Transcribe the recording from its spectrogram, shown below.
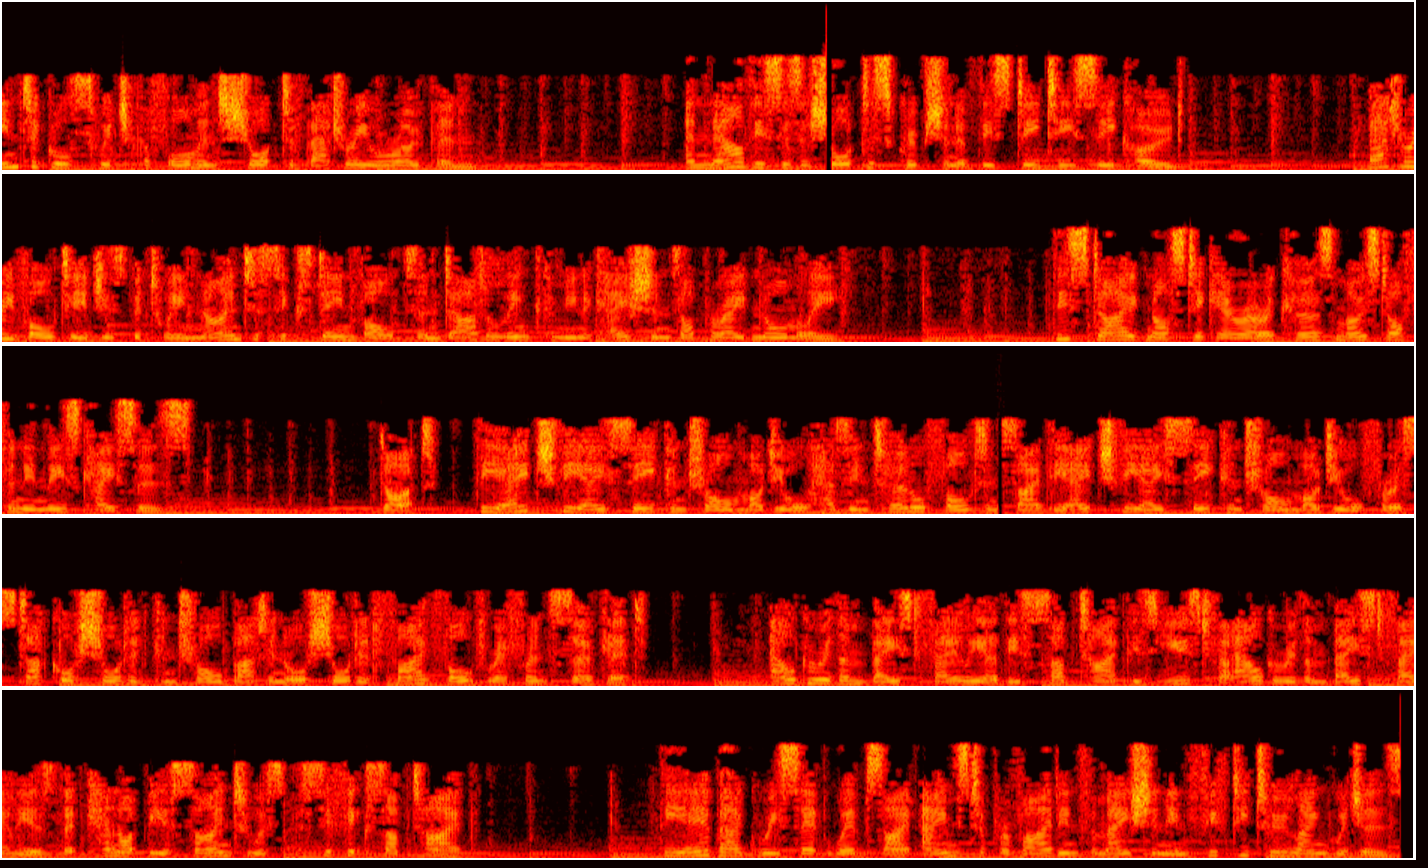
integral switch performance short to battery or open. And now this is a short description of this DTC code. Battery voltage is between 9 to 16 volts and data link communications operate normally. This diagnostic error occurs most often in these cases. Dot. The HVAC control module has internal fault inside the HVAC control module for a stuck or shorted control button or shorted 5-volt reference circuit. Algorithm-based failure This subtype is used for algorithm-based failures that cannot be assigned to a specific subtype. The Airbag Reset website aims to provide information in 52 languages.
